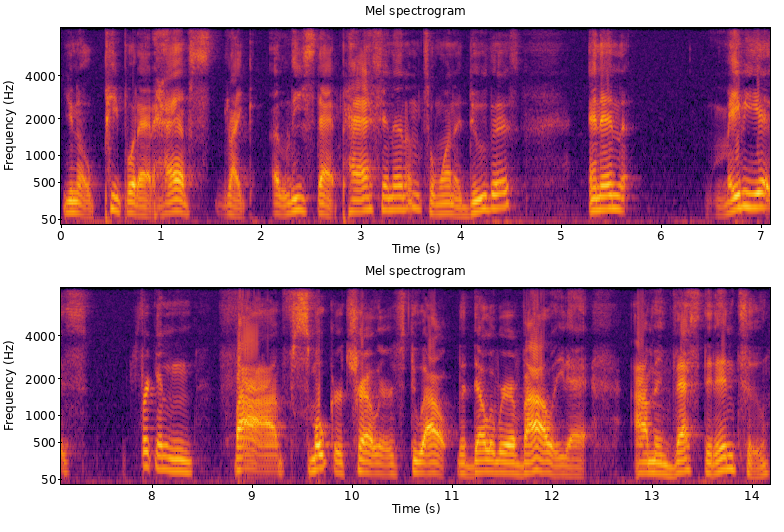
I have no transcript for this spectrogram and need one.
you know, people that have like at least that passion in them to want to do this. And then maybe it's freaking five smoker trailers throughout the Delaware Valley that I'm invested into.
